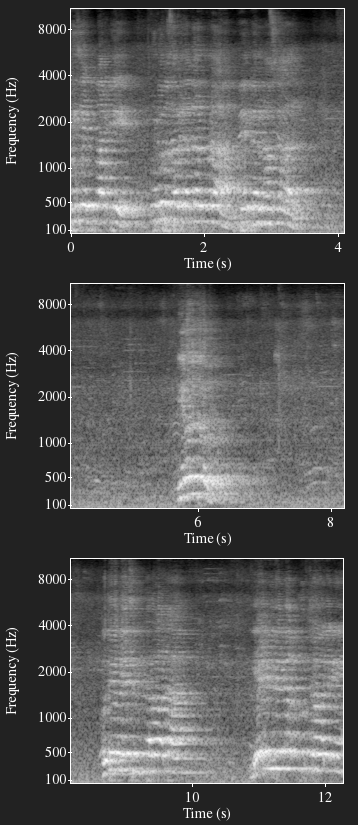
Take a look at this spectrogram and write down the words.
BJP party కుటుంబ సభ్యులందరూ కూడా పేరు పేరు నమస్కారాలు. ఈరోజు ఉదయం వేసిన తర్వాత ఏ విధంగా కూర్చోవాలని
